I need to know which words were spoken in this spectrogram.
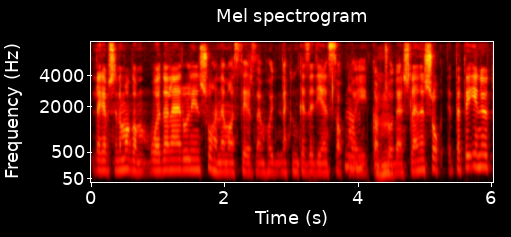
legalábbis a magam oldaláról én soha nem azt érzem, hogy nekünk ez egy ilyen szakmai nem. kapcsolódás lenne. Sok, tehát én őt,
